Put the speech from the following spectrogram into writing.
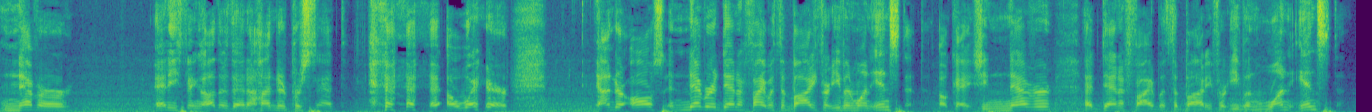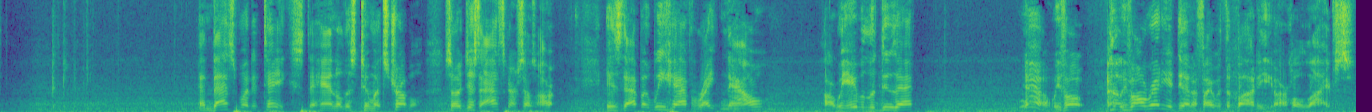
never anything other than 100% aware under all never identified with the body for even one instant. Okay, she never identified with the body for even one instant. And that's what it takes to handle this too much trouble. So just ask ourselves, are, is that what we have right now? Are we able to do that? No, we've all we've already identified with the body our whole lives.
